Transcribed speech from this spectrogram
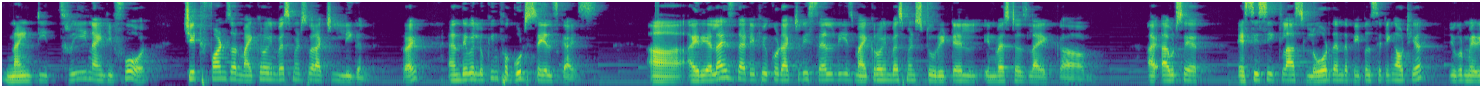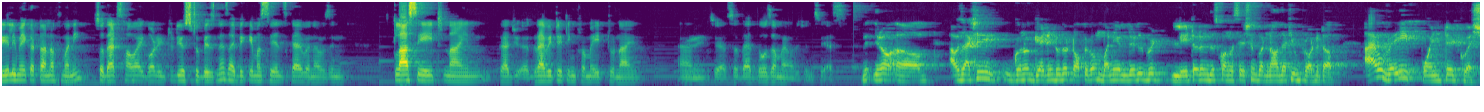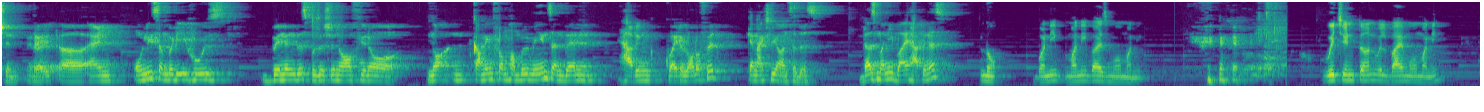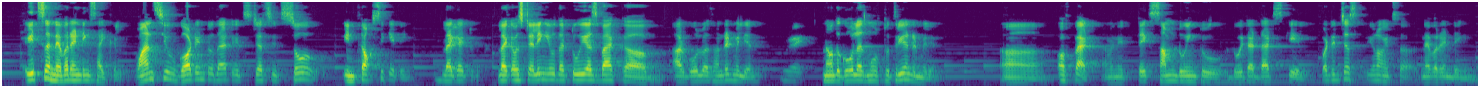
93, 94, chit funds or micro investments were actually legal, right? And they were looking for good sales guys. Uh, I realized that if you could actually sell these micro investments to retail investors like, uh, I, I, would say, SEC class lower than the people sitting out here, you could really make a ton of money. So that's how I got introduced to business. I became a sales guy when I was in class 8, 9, gradu- gravitating from 8 to 9 and yeah so that those are my origins yes. You know uh, i was actually going to get into the topic of money a little bit later in this conversation but now that you brought it up i have a very pointed question right. Uh, and only somebody who's been in this position of you know not coming from humble means and then having quite a lot of it can actually answer this does money buy happiness? No. Money money buys more money. Which in turn will buy more money. It's a never ending cycle. Once you've got into that it's just it's so intoxicating. Like i like i was telling you that 2 years back uh, our goal was 100 million. Right. Now the goal has moved to 300 million. Uh, of pat i mean it takes some doing to do it at that scale. But it just you know it's a never ending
